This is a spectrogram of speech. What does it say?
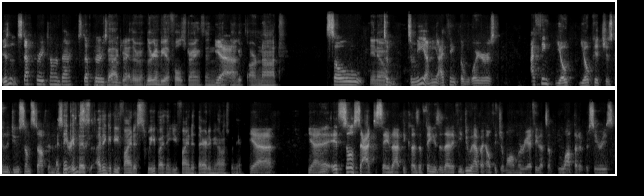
Isn't Steph Curry coming back? Steph Curry's is back. Yeah, back. they're they're going to be at full strength, and the Yeah. Nuggets are not. So You know, to to me, I mean, I think the Warriors. I think Jok- Jokic is going to do some stuff in the I think series. if this, I think if you find a sweep, I think you find it there. To be honest with you, Yeah. Yeah. It's so sad to say that because the thing is, that if you do have a healthy Jamal Murray, I think that's a lot better of a series.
